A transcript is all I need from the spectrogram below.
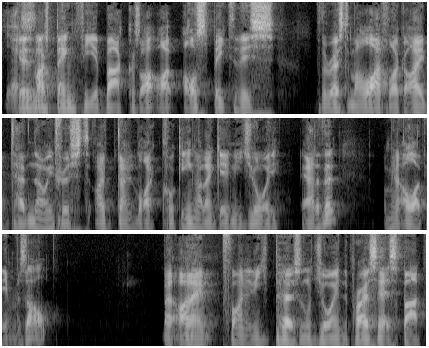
yes, Get as much bang for your buck. Because I, I, I'll speak to this for the rest of my life. Like I have no interest. I don't like cooking. I don't get any joy out of it. I mean, I like the end result, but I don't mm-hmm. find any personal joy in the process. But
